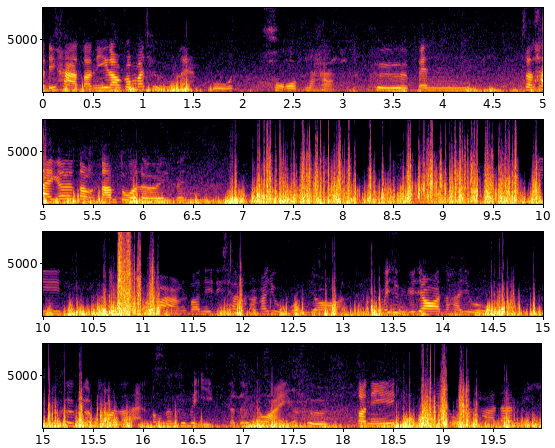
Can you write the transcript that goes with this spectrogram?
สวัสดีค่ะ ตอนนี้เราก็มาถึงแหลมบูธโฮปนะคะ คือเป็นสไทยก็ตามตามตัวเลย เป็นที่ระหว่างตอนนี้ดิฉันนะคะก็อยู่บนยอด ไม่ถึงกับยอดนะคะ อยู่ ก็คือเกือบยอดแล้วแหละ ต้องเดินขึ้นไปอีก แต่เดินไม่ไหว ก็คือ ตอนนี้อยู่นะคะด้านนี้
